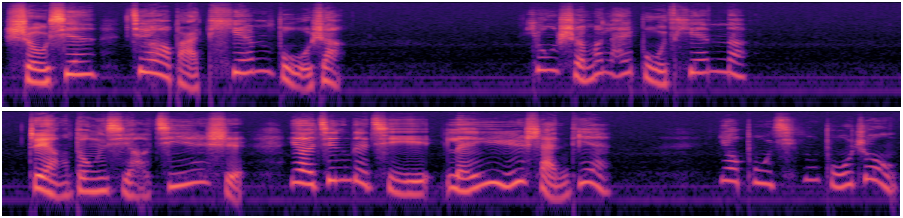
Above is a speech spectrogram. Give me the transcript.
首先就要把天补上。用什么来补天呢？这样东西要结实，要经得起雷雨闪电，要不轻不重，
